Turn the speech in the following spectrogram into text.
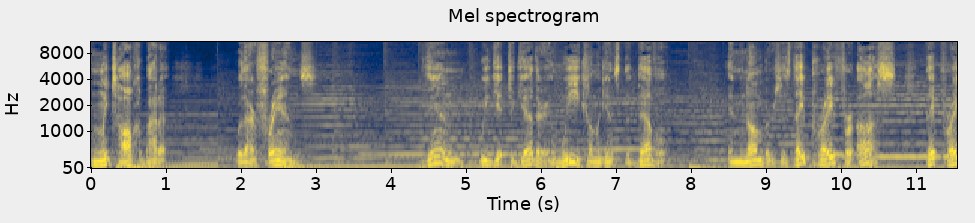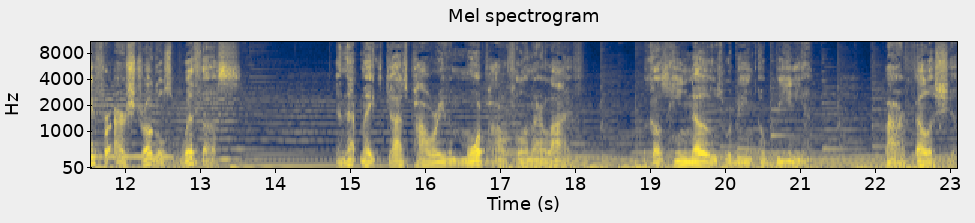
and we talk about it with our friends, then we get together and we come against the devil in numbers as they pray for us. They pray for our struggles with us. And that makes God's power even more powerful in our life because He knows we're being obedient by our fellowship.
